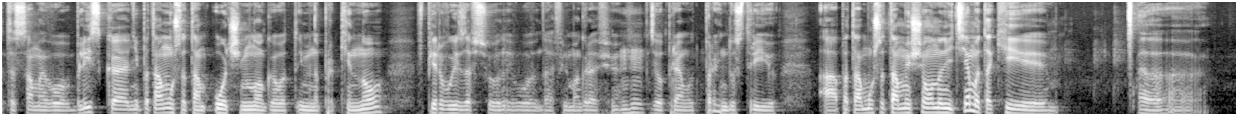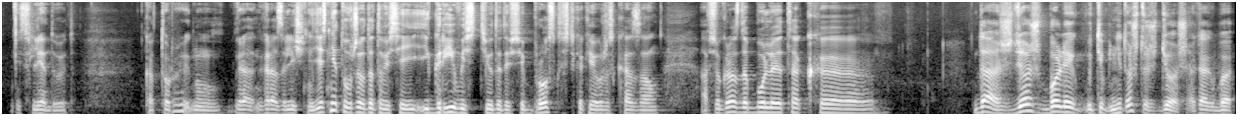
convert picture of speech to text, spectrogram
это самое его близко, не потому что там очень много вот именно про кино, впервые за всю его да, фильмографию, угу. делал прям вот про индустрию, а потому что там еще он и темы такие э, исследует которые, ну, гораздо личнее. Здесь нет уже вот этой всей игривости, вот этой всей броскости, как я уже сказал, а все гораздо более так э, да, ждешь более, типа, не то, что ждешь, а как бы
